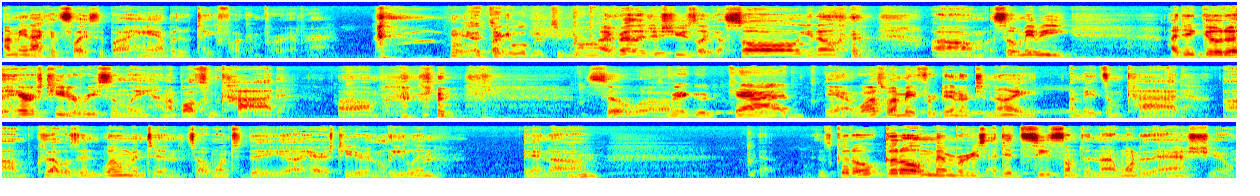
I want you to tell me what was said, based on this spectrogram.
I mean I could slice it by hand, but it'll take fucking forever. Yeah, it'd take a little bit too long. I'd rather just use like a saw, you know. um, so maybe I did go to Harris Teeter recently, and I bought some cod. Um, so uh, Make good cod. yeah, well, that's what I made for dinner tonight. I made some cod because I was in Wilmington, so I went to the uh, Harris Teeter in Leland, and uh, yeah, it was good old good old memories. I did see something that I wanted to ask you,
